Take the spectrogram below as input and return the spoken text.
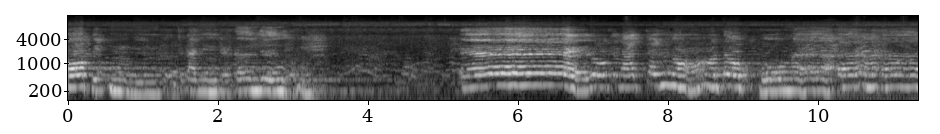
อปิดจะกันจะเกินยืนเอ้ลูกสลัดเจงหนอเต้าบูมเอ้ยตีทำไมหนึ่งบานนอ អើ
